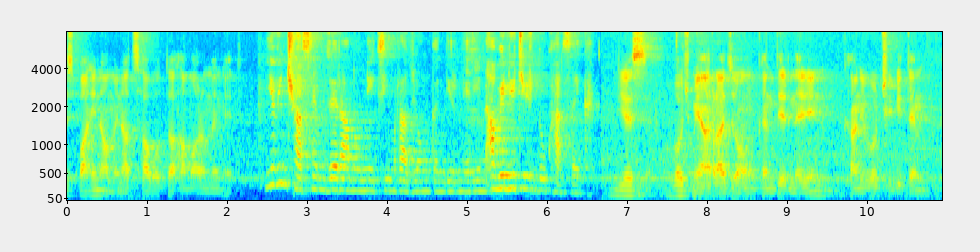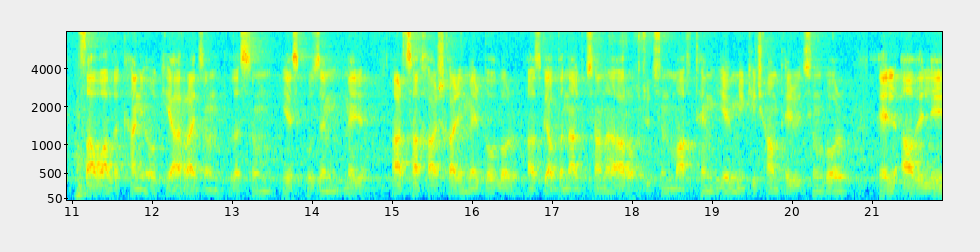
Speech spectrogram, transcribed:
այս պահին ամենացավոտը համարում եմ այդ։ Եվ ինչ ասեմ ձեր անունից իմ ռադիոն կնդիրներին, ավելի ճիշտ դուք ասեք։ Ես ոչ միայն ռադիոն կնդիրներին, քանի որ չգիտեմ ծավալը քանի հոգի առ ռադիոն լսում, ես կուզեմ մեր Արցախ աշխարհի մեր բոլոր ազգաբնակությանը առողջություն մաղթեմ եւ մի քիչ համբերություն, որ ել ավելի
